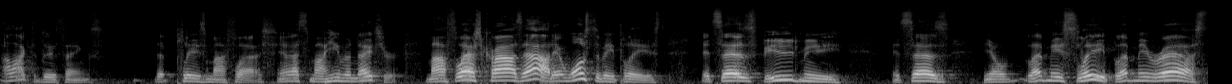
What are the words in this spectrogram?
I like to do things that please my flesh. You know, that's my human nature. My flesh cries out. It wants to be pleased. It says, feed me. It says, you know, let me sleep. Let me rest.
